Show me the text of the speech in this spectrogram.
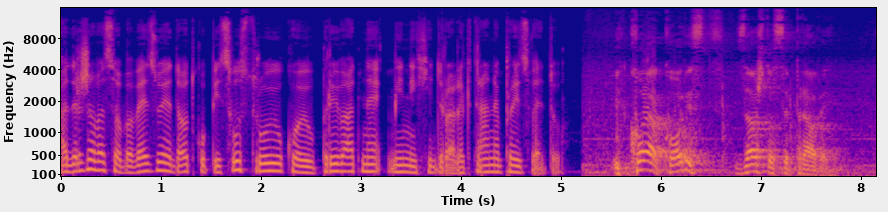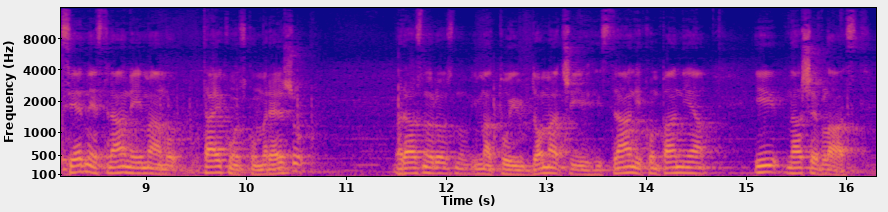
a država se obavezuje da otkupi svu struju koju privatne mini hidroelektrane proizvedu. I koja korist zašto se pravi? S jedne strane imamo tajkunsku mrežu, raznoroznu, ima tu i domaći i strani kompanija i naše vlasti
